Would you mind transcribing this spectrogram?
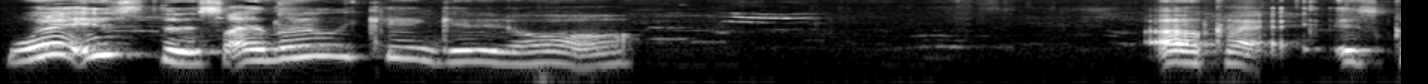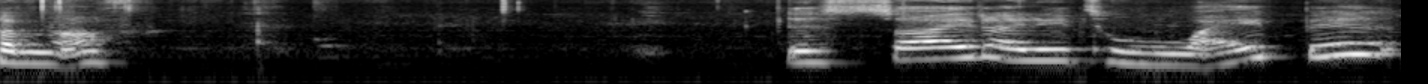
what is this? I literally can't get it off. Okay, it's coming off. This side I need to wipe it.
